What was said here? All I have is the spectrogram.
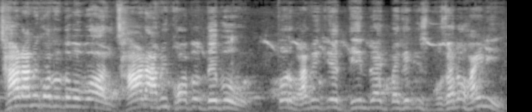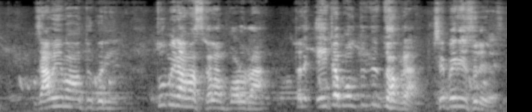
ছাড় আমি কত দেবো বল? ছাড় আমি কত দেব? তোর ভাবিকে দিন রাত বেঁধে কিছু বোঝানো হয়নি? যে আমি মাহতি করি। তুমি নামাজ কালাম পড়ো না। তাহলে এইটা বলতে দিন ঝগড়া। সে বেরিয়ে চলে গেছে।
